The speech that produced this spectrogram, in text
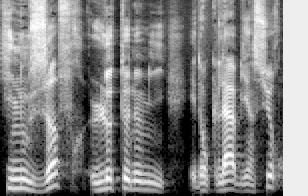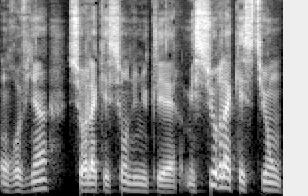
qui nous offrent l'autonomie. Et donc là, bien sûr, on revient sur la question du nucléaire. Mais sur la question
